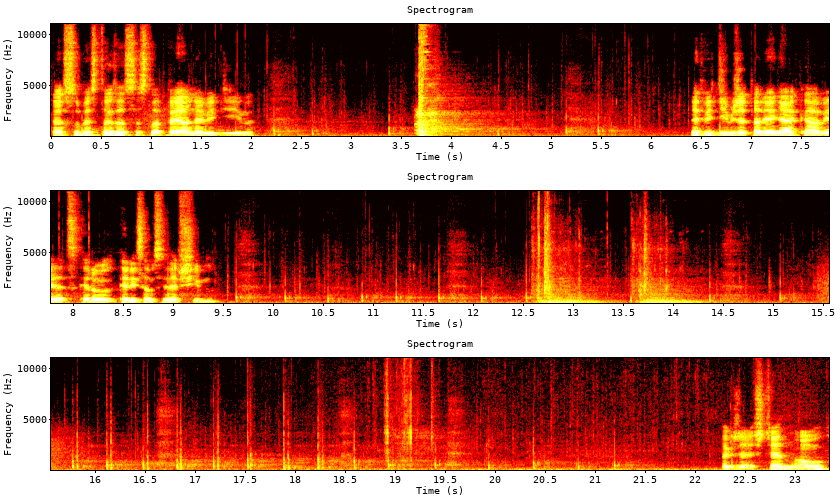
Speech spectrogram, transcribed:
Já jsem bez tak zase slepej a nevidím. Nevidím, že tady je nějaká věc, kterou, který jsem si nevšiml. Takže ještě jednou,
